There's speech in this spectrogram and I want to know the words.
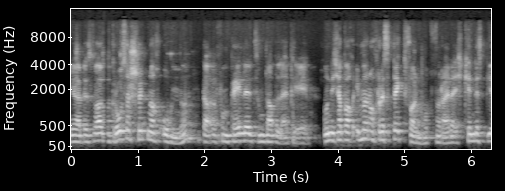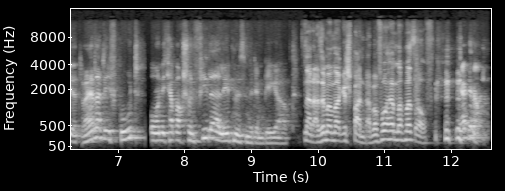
Ja, das war ein großer Schritt nach oben, ne? Da, vom Pale zum Double IPA. Und ich habe auch immer noch Respekt vor dem Hopfenreiter. Ich kenne das Bier relativ gut und ich habe auch schon viele Erlebnisse mit dem Bier gehabt. Na, da sind wir mal gespannt. Aber vorher machen wir es auf. Ja, genau.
